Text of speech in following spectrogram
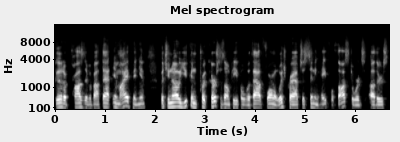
good or positive about that, in my opinion. But you know, you can put curses on people without formal witchcraft. Just sending hateful thoughts towards others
